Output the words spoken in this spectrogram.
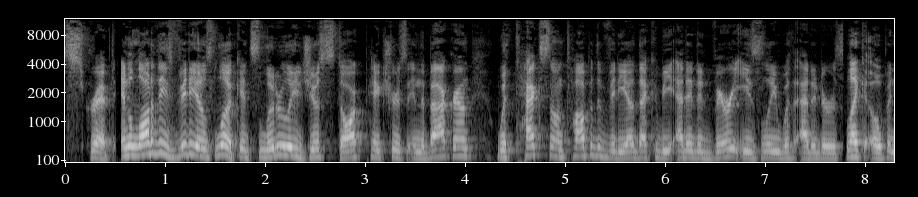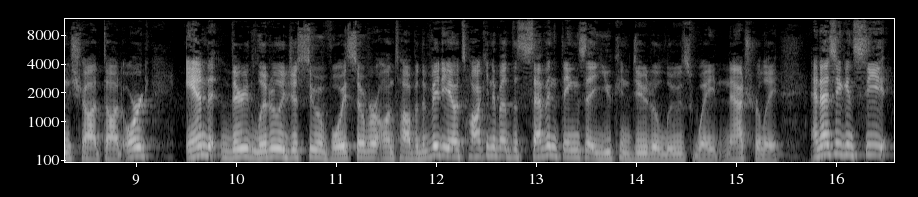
script. And a lot of these videos, look, it's literally just stock pictures in the background with text on top of the video that could be edited very easily with editors like openshot.org. And they literally just do a voiceover on top of the video talking about the seven things that you can do to lose weight naturally. And as you can see,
